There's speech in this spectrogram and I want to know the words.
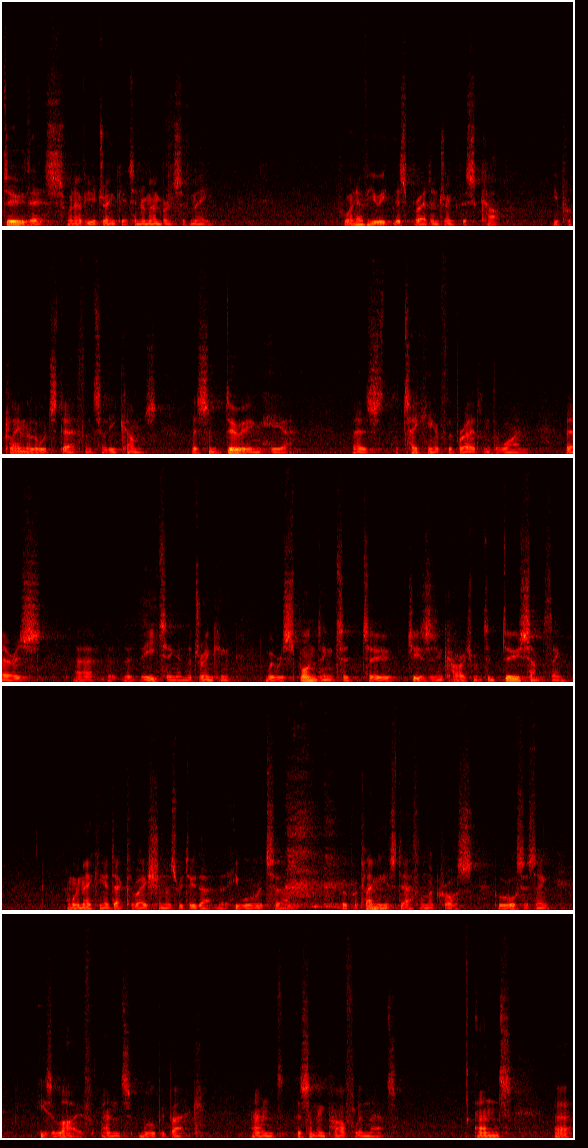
Do this whenever you drink it in remembrance of me. For whenever you eat this bread and drink this cup, you proclaim the Lord's death until he comes. There's some doing here. There's the taking of the bread and the wine. There is uh, the, the, eating and the drinking. We're responding to, to Jesus' encouragement to do something, and we're making a declaration as we do that that he will return. We're proclaiming his death on the cross, but we're also saying he's alive and will be back. And there's something powerful in that. And uh,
